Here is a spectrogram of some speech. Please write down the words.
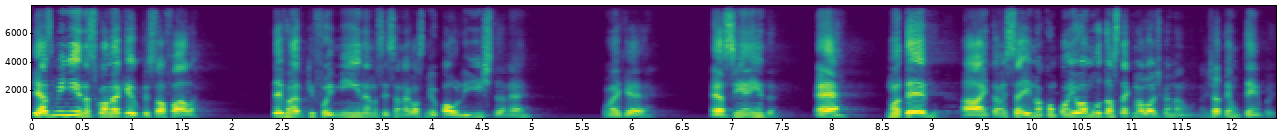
E as meninas, como é que o pessoal fala? Teve uma época que foi mina, não sei se é um negócio meio paulista, né? Como é que é? É assim ainda? É? Manteve? Ah, então isso aí não acompanhou a mudança tecnológica, não. Né? Já tem um tempo aí.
